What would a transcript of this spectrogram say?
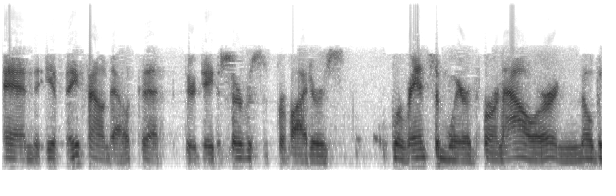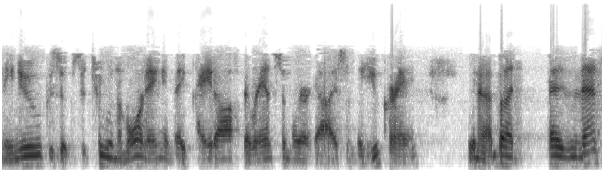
And if they found out that their data services providers were ransomware for an hour and nobody knew because it was at two in the morning and they paid off the ransomware guys in the Ukraine, you know, but and that's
